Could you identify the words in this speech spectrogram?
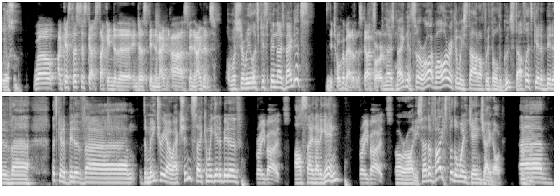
awesome. Well, I guess let's just get stuck into the into spin the mag uh, spin the magnets. Well, shall we? Let's get spin those magnets. You talk about it. Let's go for Spin it. those magnets. All right. Well, I reckon we start off with all the good stuff. Let's get a bit of uh, let's get a bit of um, Demetriou action. So can we get a bit of? Three votes. I'll say that again. Three votes. Alrighty. So the votes for the weekend, J Dog. Um,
